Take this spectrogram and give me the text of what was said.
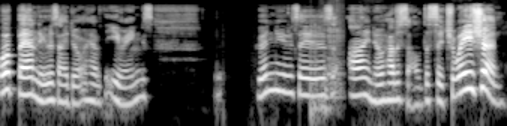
Well, bad news, I don't have the earrings. Good news is, I know how to solve the situation!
